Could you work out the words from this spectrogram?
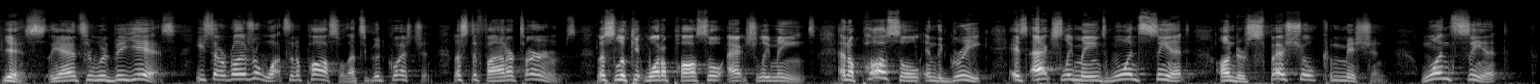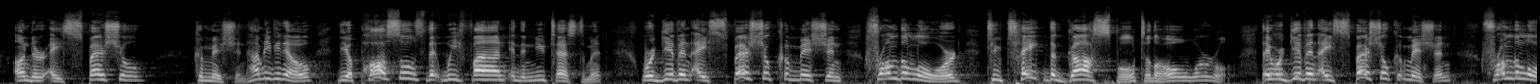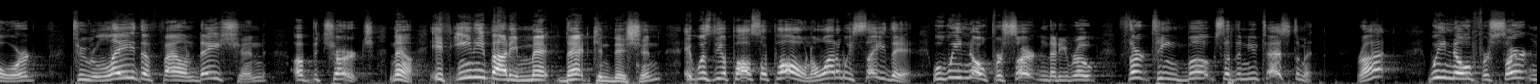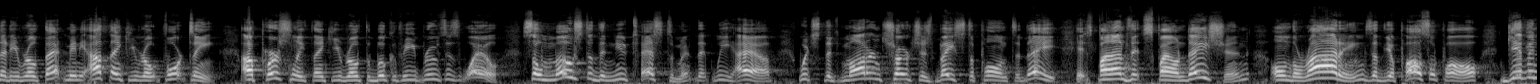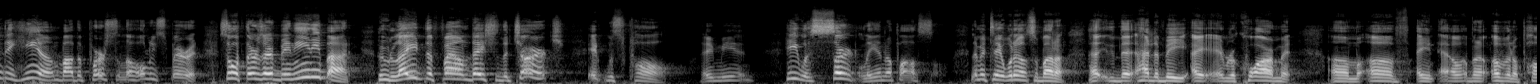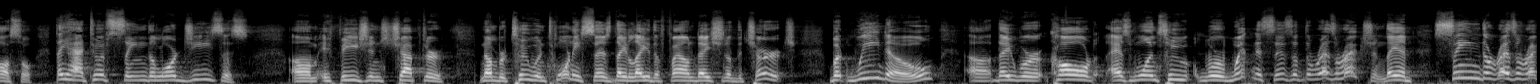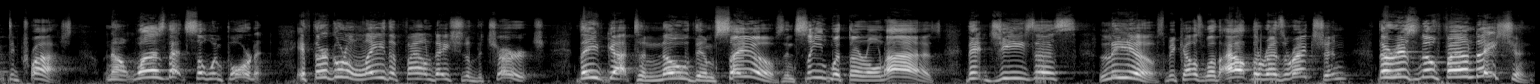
Yes, the answer would be yes. You say, well, brothers, well, what's an apostle? That's a good question. Let's define our terms. Let's look at what apostle actually means. An apostle in the Greek is actually means one sent under special commission. One sent under a special commission. How many of you know the apostles that we find in the New Testament were given a special commission from the Lord to take the gospel to the whole world? They were given a special commission from the Lord to lay the foundation of the church. Now, if anybody met that condition, it was the Apostle Paul. Now, why do we say that? Well, we know for certain that he wrote 13 books of the New Testament, right? We know for certain that he wrote that many. I think he wrote 14. I personally think he wrote the book of Hebrews as well. So most of the New Testament that we have, which the modern church is based upon today, it finds its foundation on the writings of the Apostle Paul given to him by the person of the Holy Spirit. So if there's ever been anybody who laid the foundation of the church, it was Paul. Amen. He was certainly an apostle. Let me tell you what else about a, that had to be a, a requirement um, of, a, of, an, of, an, apostle. They had to have seen the Lord Jesus. Um, Ephesians chapter number 2 and 20 says they lay the foundation of the church. But we know uh, they were called as ones who were witnesses of the resurrection. They had seen the resurrected Christ. Now, why is that so important? If they're going to lay the foundation of the church, they've got to know themselves and seen with their own eyes that Jesus lives. Because without the resurrection, there is no foundation.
